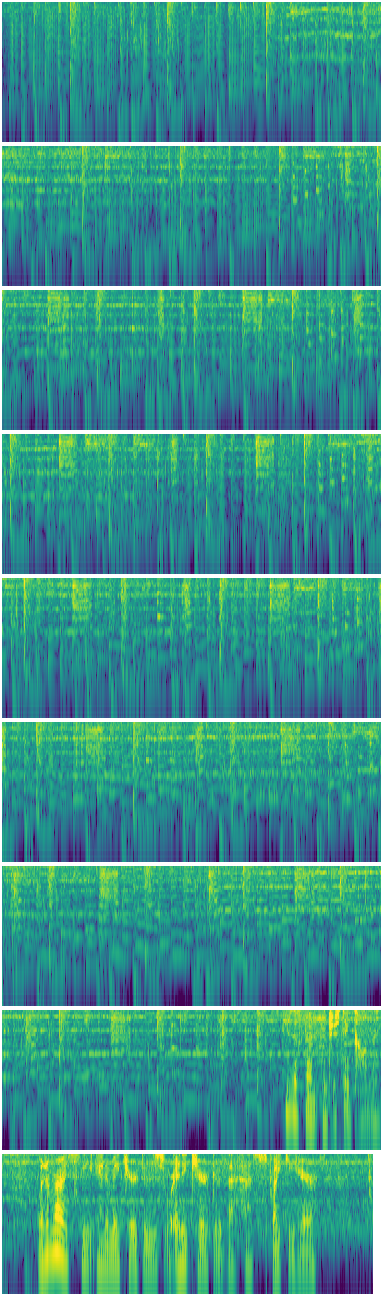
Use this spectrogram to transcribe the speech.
Here's a fun, interesting comment. Whenever I see anime characters or any character that has spiky hair,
